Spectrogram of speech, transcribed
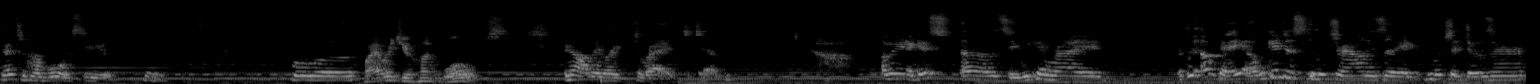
you guys don't have wolves, do you? Hmm. Well, Why would you hunt wolves? uh, no, I mean like to ride to town. I mean, I guess uh, let's see, we can ride. If we, okay, yeah, we can just. He looks around. He's like, he looks at Dozer,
